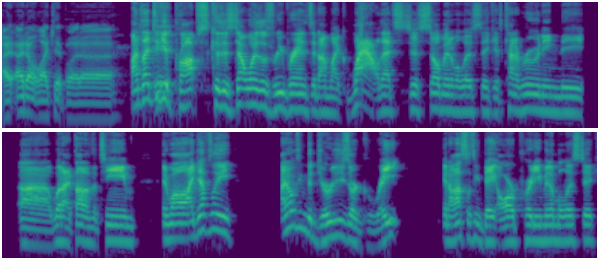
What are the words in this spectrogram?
I, I don't like it. But uh I'd like to it, give props because it's not one of those rebrands that I'm like, wow, that's just so minimalistic. It's kind of ruining the uh what I thought of the team. And while I definitely, I don't think the jerseys are great, and I also think they are pretty minimalistic.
